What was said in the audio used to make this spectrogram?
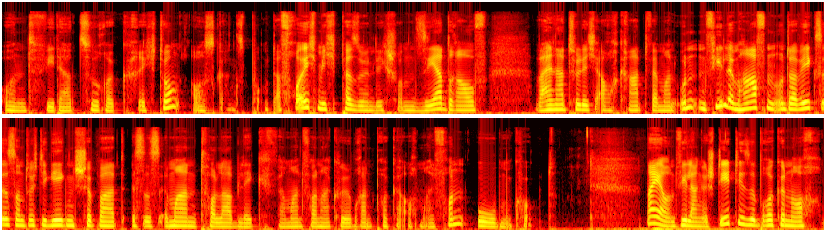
und wieder zurück Richtung Ausgangspunkt. Da freue ich mich persönlich schon sehr drauf, weil natürlich auch gerade, wenn man unten viel im Hafen unterwegs ist und durch die Gegend schippert, ist es immer ein toller Blick, wenn man von der Kühlbrandbrücke auch mal von oben guckt. Naja, und wie lange steht diese Brücke noch?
